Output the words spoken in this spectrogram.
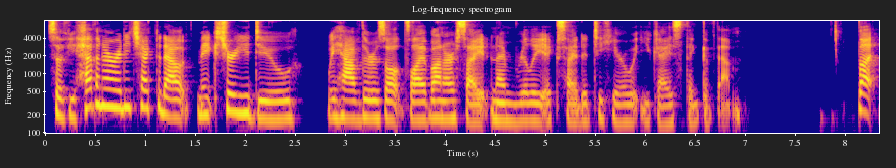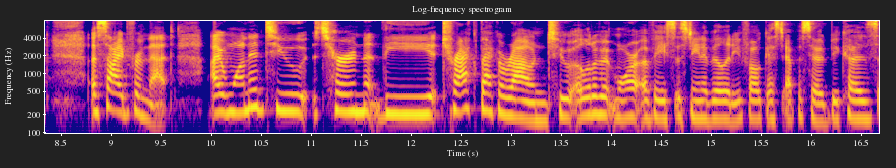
So if you haven't already checked it out, make sure you do. We have the results live on our site, and I'm really excited to hear what you guys think of them. But aside from that, I wanted to turn the track back around to a little bit more of a sustainability focused episode because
